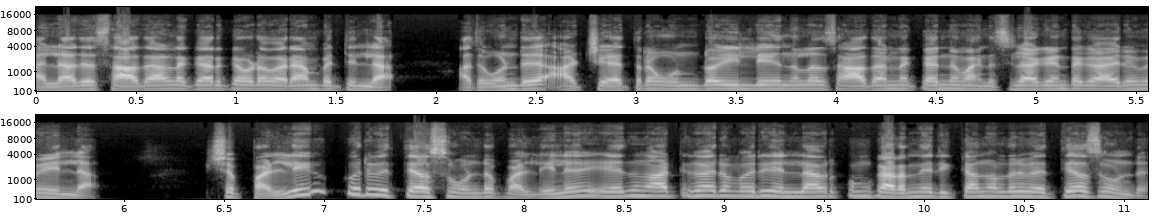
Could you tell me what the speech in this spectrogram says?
അല്ലാതെ സാധാരണക്കാർക്ക് അവിടെ വരാൻ പറ്റില്ല. അതുകൊണ്ട് ആ ക്ഷേത്രം ഉണ്ടോ ഇല്ലേ എന്നുള്ളത് സാധാരണക്കാരന് മനസ്സിലാക്കേണ്ട കാര്യമേ ഇല്ല. പക്ഷെ പള്ളിക്കൊരു വ്യത്യാസമുണ്ട്. പള്ളിയിൽ ഏത് നാട്ടുകാരും വരും എല്ലാവർക്കും കടന്നിരിക്കുക എന്നുള്ളൊരു വ്യത്യാസമുണ്ട്.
